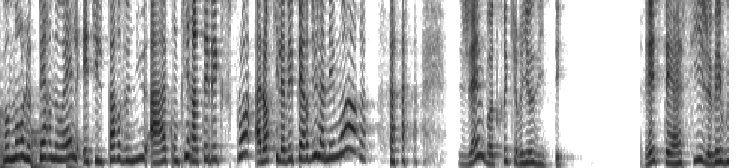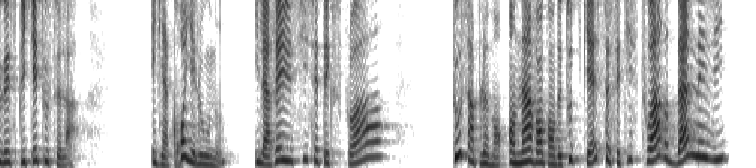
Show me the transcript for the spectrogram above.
Comment le Père Noël est-il parvenu à accomplir un tel exploit alors qu'il avait perdu la mémoire? J'aime votre curiosité. Restez assis, je vais vous expliquer tout cela. Eh bien, croyez-le ou non, il a réussi cet exploit tout simplement en inventant de toutes pièces cette histoire d'amnésie.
